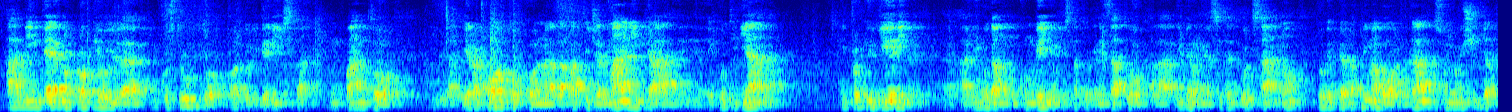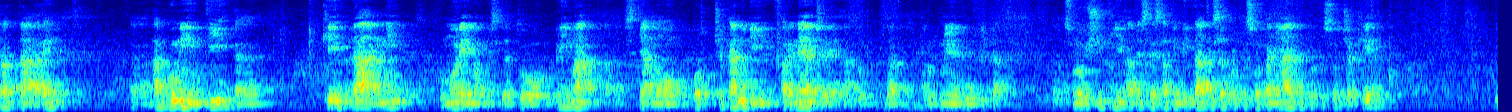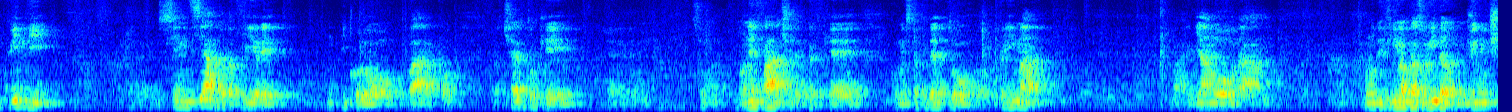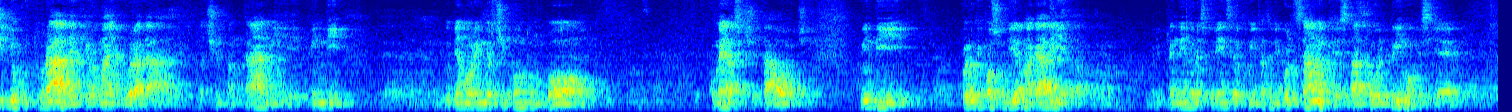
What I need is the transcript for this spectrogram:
ha all'interno proprio il, il costrutto ordoliberista in quanto il, il, rapporto con la parte germanica è, è quotidiana. E proprio ieri eh, arrivo da un convegno che è stato organizzato alla Libera Università di Bolzano dove per la prima volta sono riusciti a trattare eh, argomenti eh, che da anni con Moreno, come si è detto prima, eh, stiamo cercando di far emergere all'opinione pubblica. Eh, sono riusciti ad essere stati invitati sia il professor Bagnai che il professor Giacché e quindi eh, si è iniziato ad aprire un piccolo varco. certo che insomma, non è facile perché, come è stato detto prima, arriviamo da come lo definiva Pasolini, da un genocidio culturale che ormai dura da, da 50 anni quindi eh, dobbiamo renderci conto un po' com'è la società oggi. Quindi quello che posso dire magari eh, riprendendo l'esperienza del Comitato di Bolzano che è stato il primo che si è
